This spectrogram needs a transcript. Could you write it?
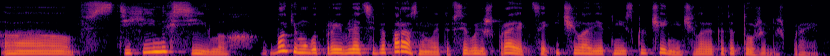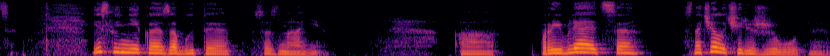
в стихийных силах, Боги могут проявлять себя по-разному, это всего лишь проекция, и человек не исключение, человек это тоже лишь проекция. Если некое забытое сознание а, проявляется сначала через животное,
